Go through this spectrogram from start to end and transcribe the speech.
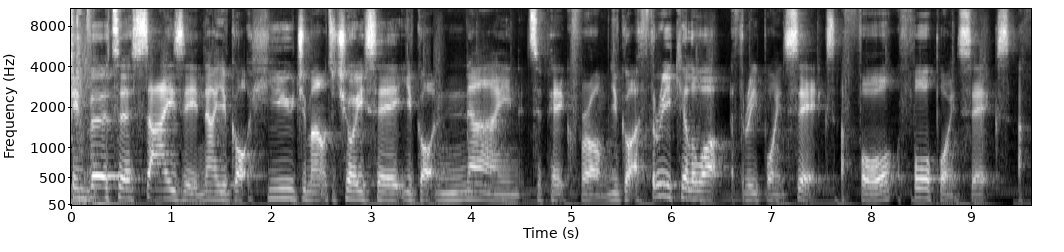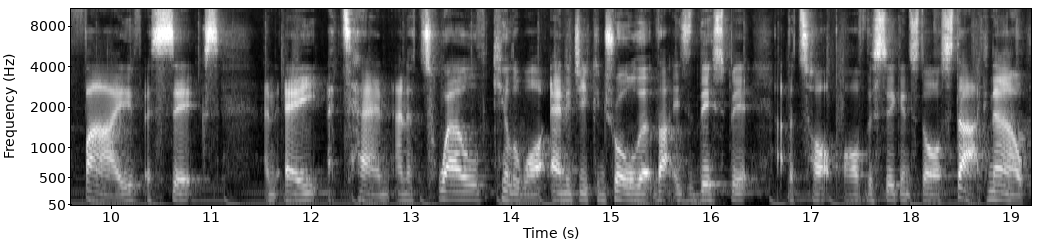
Inverter sizing. Now you've got huge amount of choice here. You've got nine to pick from. You've got a three kilowatt, a 3.6, a four, a 4.6, a five, a six, an 8, a 10 and a 12 kilowatt energy controller. That is this bit at the top of the Sigenstor stack. Now,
